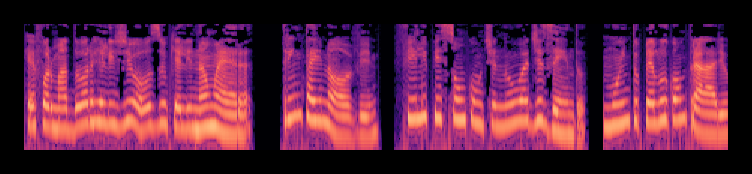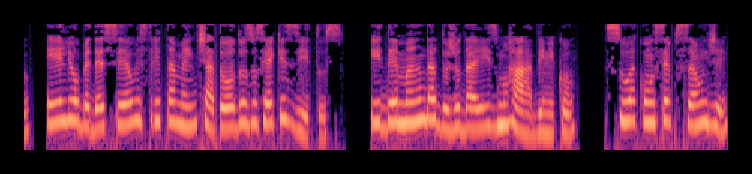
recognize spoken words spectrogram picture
reformador religioso que ele não era. 39. Philipson continua dizendo: muito pelo contrário, ele obedeceu estritamente a todos os requisitos e demanda do judaísmo rabínico. Sua concepção de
